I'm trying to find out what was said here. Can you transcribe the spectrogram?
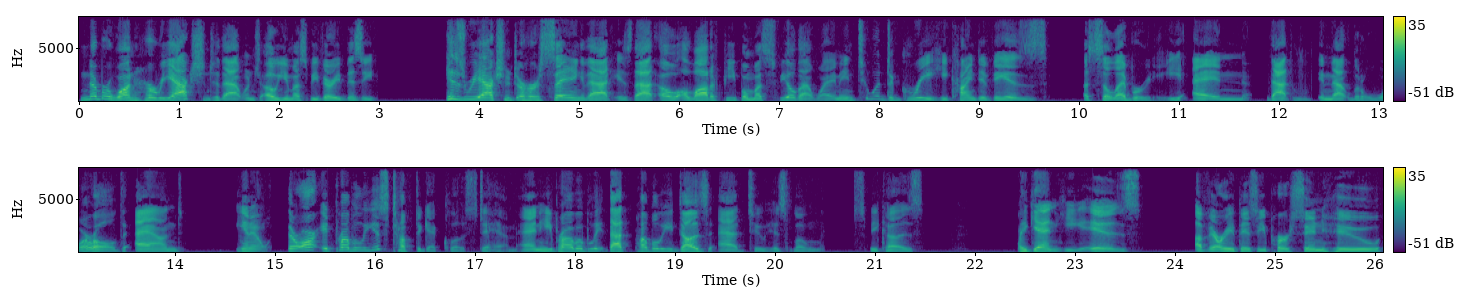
number one her reaction to that when oh you must be very busy his reaction to her saying that is that oh a lot of people must feel that way i mean to a degree he kind of is a celebrity and that in that little world. And you know there are it probably is tough to get close to him. And he probably that probably does add to his loneliness because again he is a very busy person who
